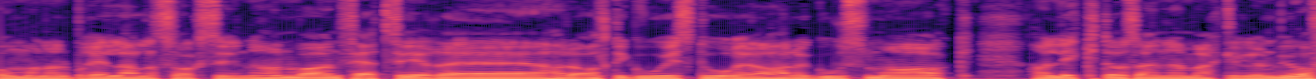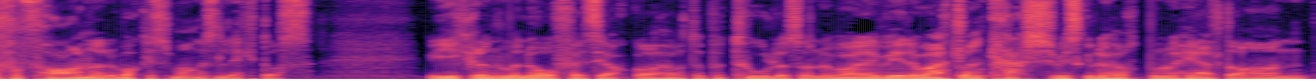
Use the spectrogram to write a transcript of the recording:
om han hadde briller eller svaksyn. Han var en fet fyr, uh, hadde alltid gode historier, hadde god smak. Han likte oss av en merkelig grunn. Vi var for faen, det var ikke så mange som likte oss. Vi gikk rundt med Norface-jakker og hørte på Tool og sånn. Det, det, var et eller annet krasj, vi skulle hørt på noe helt annet.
